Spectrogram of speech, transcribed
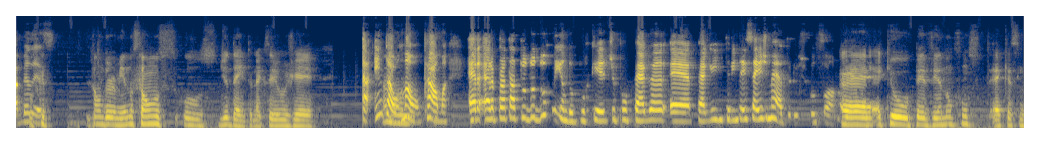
Ah, beleza. Os que estão dormindo são os, os de dentro, né? Que seria o G. Ah, então, Ah, não, calma. Era, era pra estar tudo dormindo, porque, tipo, pega, é, pega em 36 metros o sono. É, é que o PV não funciona. É que assim,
